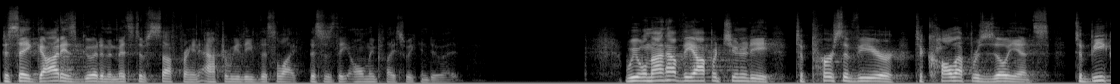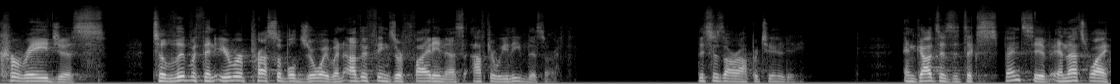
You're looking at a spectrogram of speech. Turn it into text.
to say God is good in the midst of suffering after we leave this life. This is the only place we can do it. We will not have the opportunity to persevere, to call up resilience, to be courageous, to live with an irrepressible joy when other things are fighting us after we leave this earth. This is our opportunity. And God says it's expensive, and that's why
